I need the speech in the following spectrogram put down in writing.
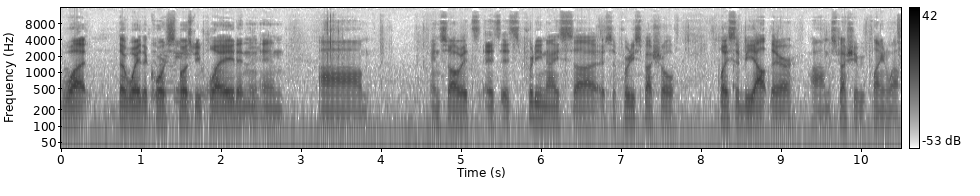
what the way the course is supposed to be played, and and um, and so it's it's it's pretty nice. Uh, it's a pretty special place to be out there, um, especially if you're playing well.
